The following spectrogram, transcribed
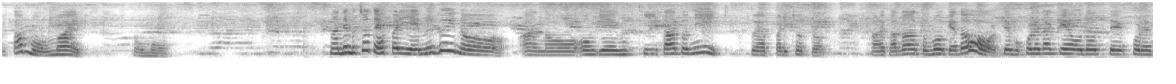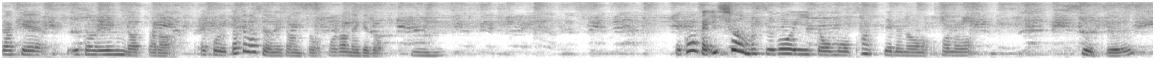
歌もうまいと思う。まあでもちょっとやっぱり MV のあの音源聞いた後に聞くとやっぱりちょっとあれかなと思うけど、でもこれだけ踊ってこれだけ歌れるんだったら、え、これ歌ってますよね、ちゃんと。わかんないけど。うん。で、今回衣装もすごいいいと思う。パステルのこのスーツ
